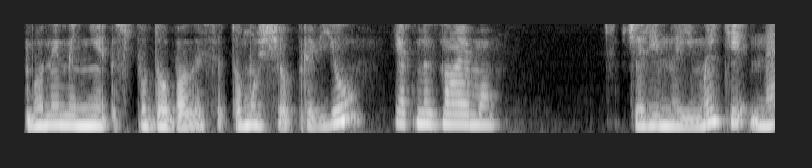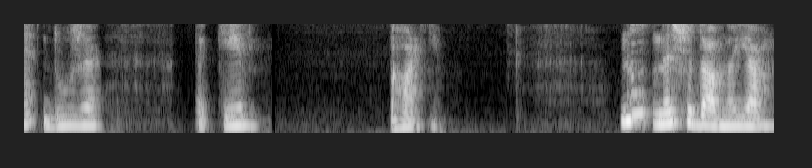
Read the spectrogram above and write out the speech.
вони мені сподобалися, тому що прев'ю, як ми знаємо, в чарівної миті не дуже такі гарні. Ну, нещодавно я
